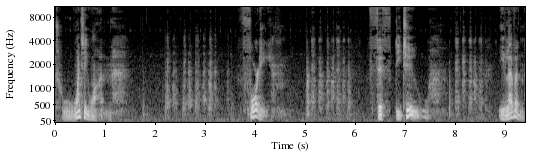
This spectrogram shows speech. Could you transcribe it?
21, 40, 52, 11,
